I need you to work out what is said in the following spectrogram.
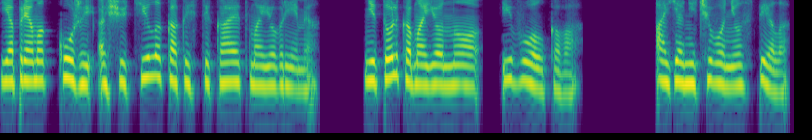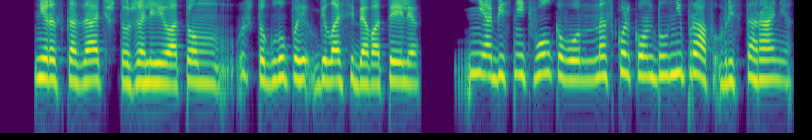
я прямо кожей ощутила, как истекает мое время. Не только мое, но и Волкова. А я ничего не успела. Не рассказать, что жалею о том, что глупо вела себя в отеле. Не объяснить Волкову, насколько он был неправ в ресторане.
